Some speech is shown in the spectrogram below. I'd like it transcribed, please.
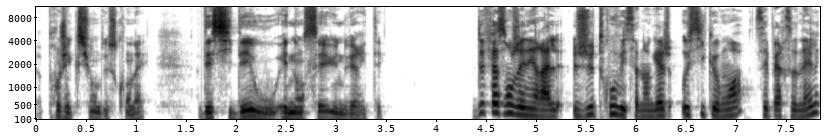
la projection de ce qu'on est, décider ou énoncer une vérité. De façon générale, je trouve, et ça n'engage aussi que moi, c'est personnel,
